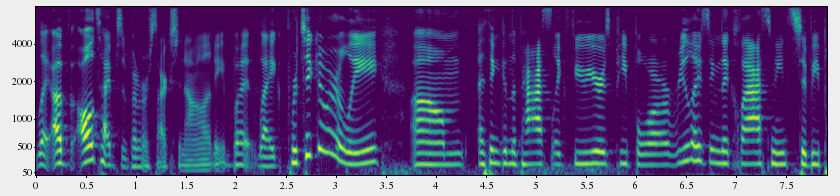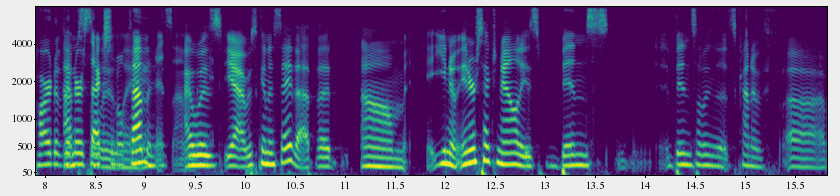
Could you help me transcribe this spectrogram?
like of all types of intersectionality but like particularly um i think in the past like few years people are realizing that class needs to be part of intersectional feminism I was yeah, I was gonna say that that um you know intersectionality has been been something that's kind of uh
